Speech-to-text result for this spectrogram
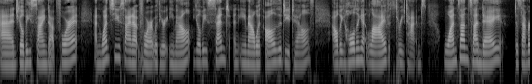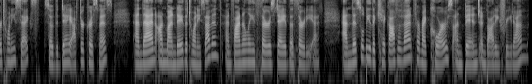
and you'll be signed up for it. And once you sign up for it with your email, you'll be sent an email with all of the details. I'll be holding it live three times once on Sunday, December 26th, so the day after Christmas, and then on Monday, the 27th, and finally Thursday, the 30th. And this will be the kickoff event for my course on binge and body freedom.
